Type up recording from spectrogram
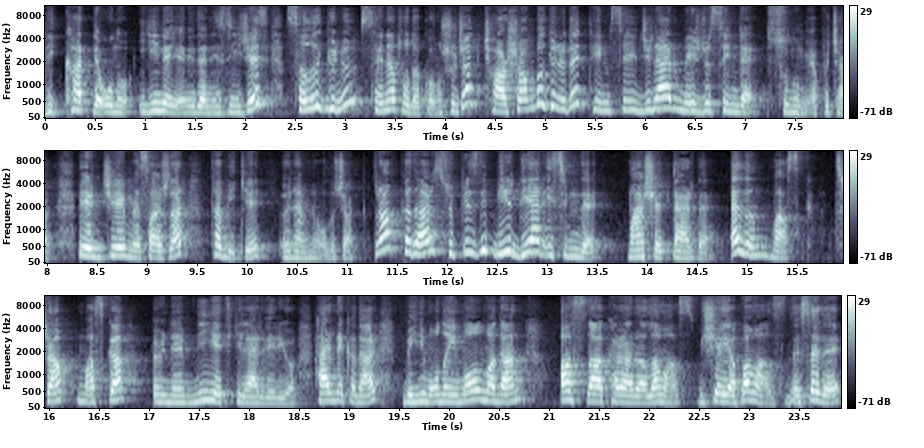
Dikkatle onu yine yeniden izleyeceğiz. Salı günü Senato'da konuşacak. Çarşamba günü de Temsilciler Meclisi'nde sunum yapacak. Vereceği mesajlar tabii ki önemli olacak. Trump kadar sürprizli bir diğer isim de manşetlerde. Elon Musk. Trump Musk'a önemli yetkiler veriyor. Her ne kadar benim onayım olmadan asla karar alamaz, bir şey yapamaz dese de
